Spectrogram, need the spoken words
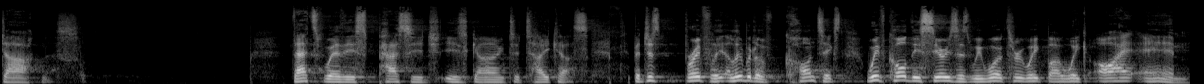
darkness. That's where this passage is going to take us. But just briefly, a little bit of context. We've called this series as we work through week by week, I Am.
